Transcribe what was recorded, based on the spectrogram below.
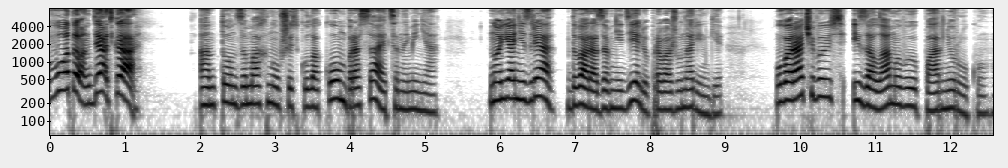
«Вот он, дядька!» Антон, замахнувшись кулаком, бросается на меня. Но я не зря два раза в неделю провожу на ринге. Уворачиваюсь и заламываю парню руку.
